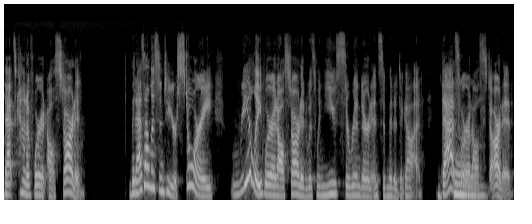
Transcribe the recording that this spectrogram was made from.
that's kind of where it all started but as i listened to your story really where it all started was when you surrendered and submitted to god that's mm. where it all mm. started.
